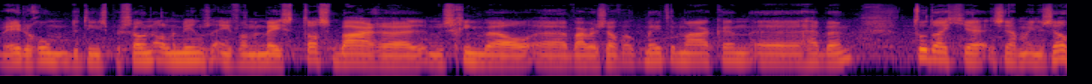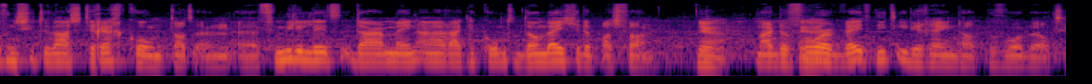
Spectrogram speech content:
wederom de dienstpersoon alarmeren is een van de meest tastbare, misschien wel eh, waar we zelf ook mee te maken eh, hebben. Totdat je zeg maar, in dezelfde situatie terechtkomt dat een eh, familielid daarmee in aanraking komt, dan weet je er pas van. Ja. Maar daarvoor weet niet iedereen dat bijvoorbeeld.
